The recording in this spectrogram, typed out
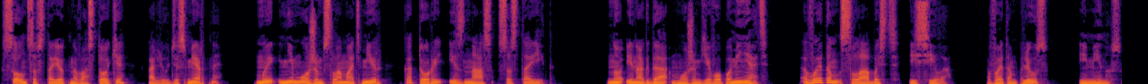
солнце встает на востоке, а люди смертны. Мы не можем сломать мир, который из нас состоит. Но иногда можем его поменять. В этом слабость и сила. В этом плюс и минус.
